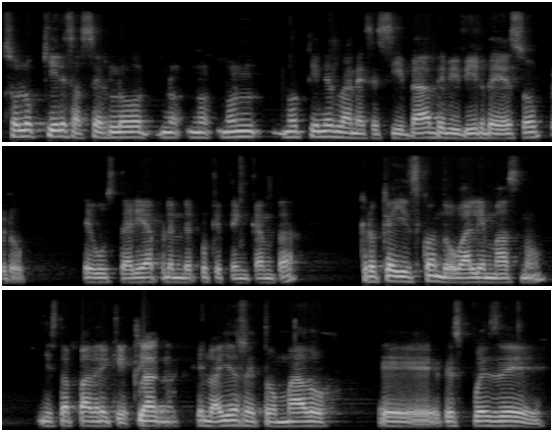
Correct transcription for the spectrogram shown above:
solo quieres hacerlo, no, no, no, no tienes la necesidad de vivir de eso, pero te gustaría aprender porque te encanta, creo que ahí es cuando vale más, ¿no? Y está padre que, claro. que lo hayas retomado eh, después de,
